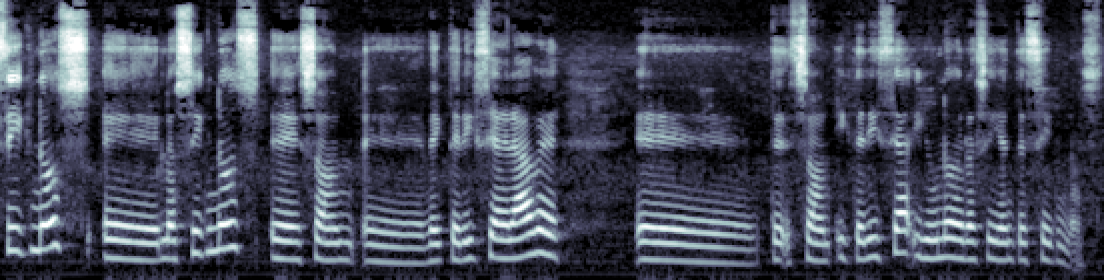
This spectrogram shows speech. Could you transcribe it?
Signos, eh, los signos eh, son eh, de ictericia grave, son ictericia y uno de los siguientes signos.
